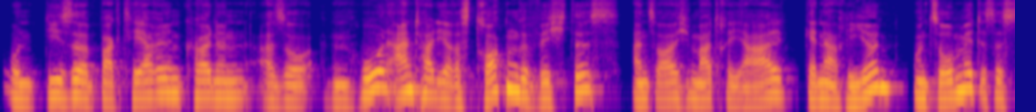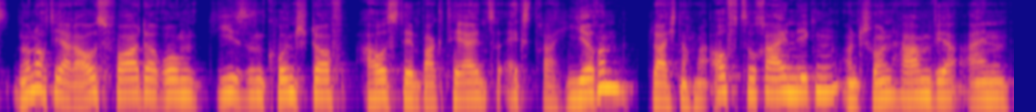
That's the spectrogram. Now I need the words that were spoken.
Und diese Bakterien können also einen hohen Anteil ihres Trockengewichtes an solchem Material generieren. Und somit ist es nur noch die Herausforderung, diesen Kunststoff aus den Bakterien zu extrahieren, vielleicht nochmal aufzureinigen. Und schon haben wir ein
